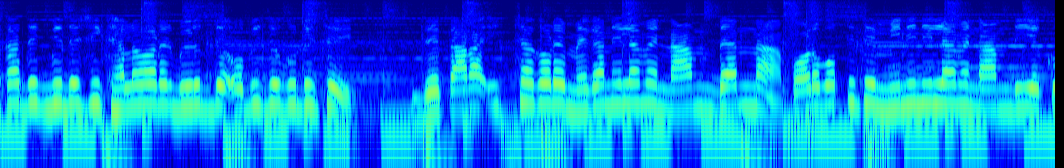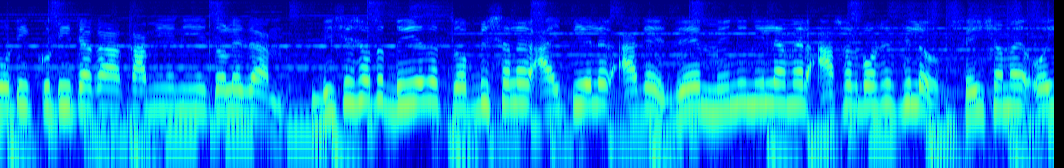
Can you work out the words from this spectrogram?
একাধিক বিদেশি খেলোয়াড়ের বিরুদ্ধে অভিযোগ উঠেছে যে তারা ইচ্ছা করে মেগা নিলামে নাম দেন না, পরবর্তীতে মিনি নিলামে নাম দিয়ে কোটি কোটি টাকা কামিয়ে নিয়ে চলে যান। বিশেষত দুই হাজার চব্বিশ সালের আইপিএলের আগে যে মিনি নিলামের আসর বসেছিল, সেই সময় ওই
